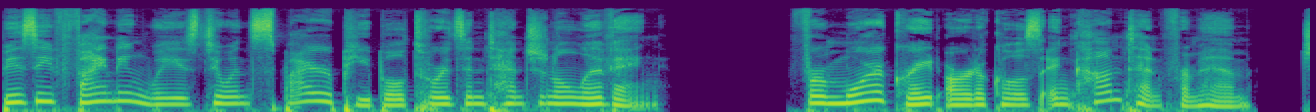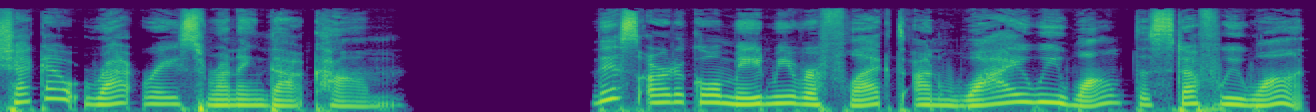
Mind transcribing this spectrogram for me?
busy finding ways to inspire people towards intentional living. For more great articles and content from him, check out ratracerunning.com. This article made me reflect on why we want the stuff we want.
